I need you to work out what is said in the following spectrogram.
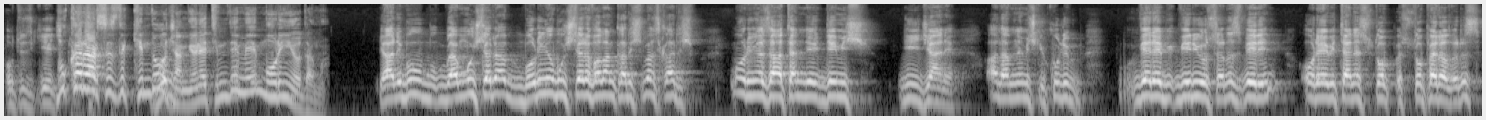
32'ye çıkar. Bu kararsızlık kimde hocam? Yönetimde mi, Mourinho'da mı? Yani bu bu- ben bu işlere Mourinho bu işlere falan karışmaz kardeşim. Mourinho zaten de, demiş diyeceğini. Adam demiş ki kulüp vere, veriyorsanız verin. Oraya bir tane stop, stoper alırız.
